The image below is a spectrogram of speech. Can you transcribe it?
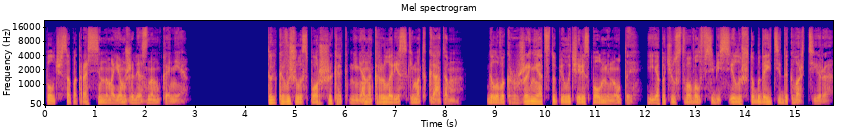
Полчаса по трассе на моем железном коне. Только вышел из Порше, как меня накрыло резким откатом. Головокружение отступило через полминуты, и я почувствовал в себе силы, чтобы дойти до квартиры.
